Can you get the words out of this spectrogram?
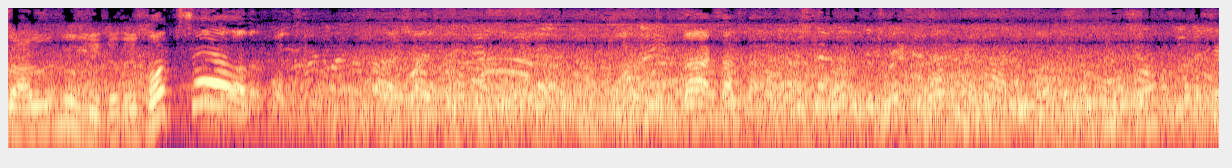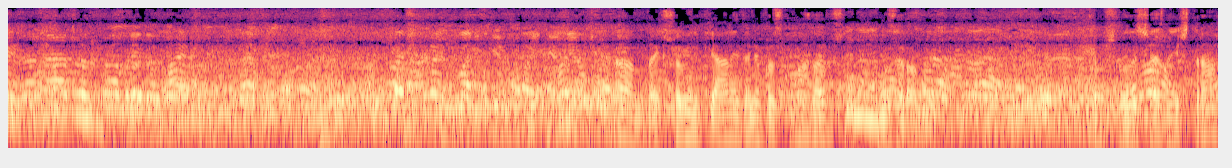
зараз, ну, їде. Оце Так, так, так. А, ну, так якщо він п'яний, то не просто можна грошей не зароблять. Тому що величезний штраф.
